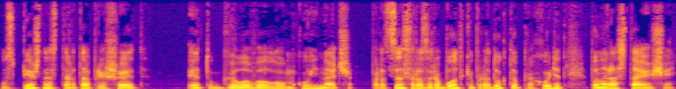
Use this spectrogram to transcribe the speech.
Успешный стартап решает эту головоломку иначе. Процесс разработки продукта проходит по нарастающей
